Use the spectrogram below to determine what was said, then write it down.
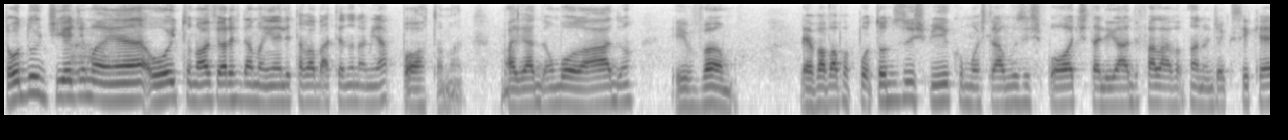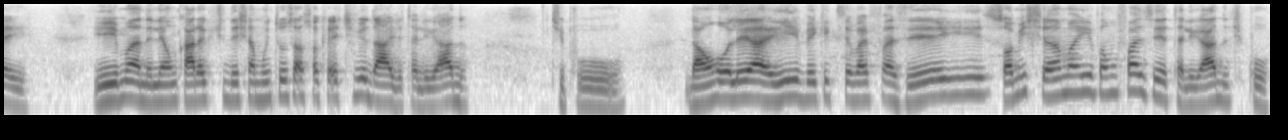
Todo dia de manhã, 8, 9 horas da manhã, ele tava batendo na minha porta, mano. Bagadão bolado e vamos. Levava pra todos os picos, mostrava os spots, tá ligado? E falava, mano, onde é que você quer ir? E, mano, ele é um cara que te deixa muito usar sua criatividade, tá ligado? Tipo, dá um rolê aí, vê o que, que você vai fazer e só me chama e vamos fazer, tá ligado? Tipo,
